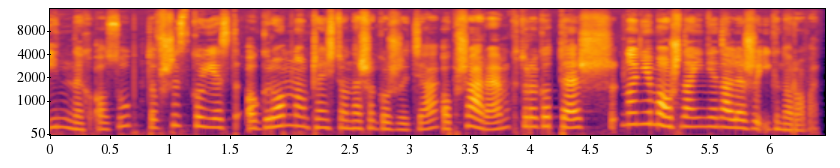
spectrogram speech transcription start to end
innych osób, to wszystko jest ogromną częścią naszego życia, obszarem, którego też no, nie można i nie należy ignorować.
